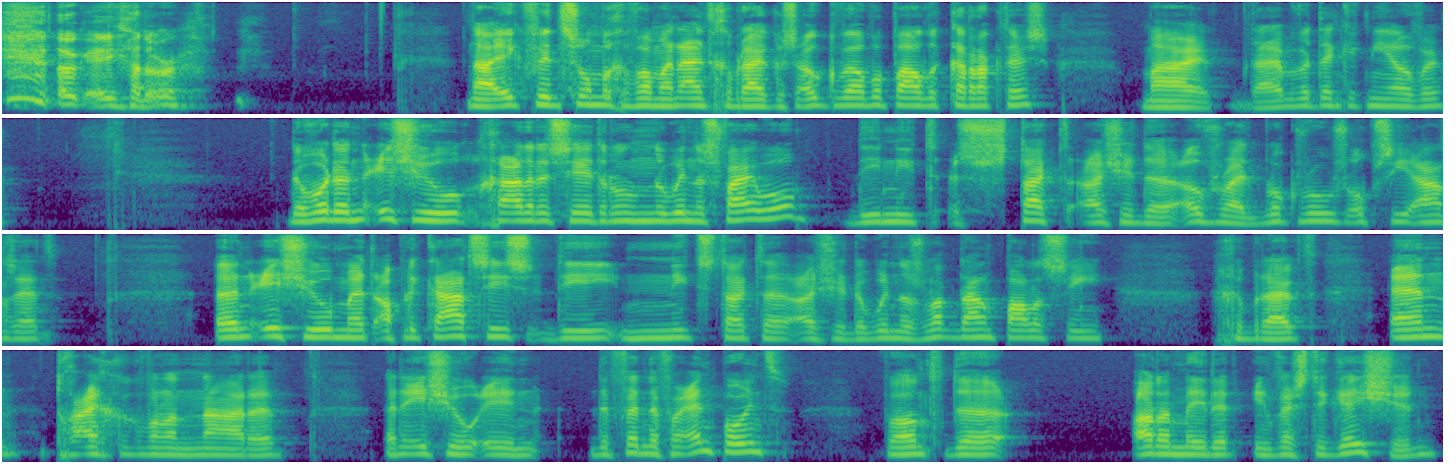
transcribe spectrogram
Oké, ga door. Nou, ik vind sommige van mijn eindgebruikers ook wel bepaalde karakters. Maar daar hebben we het denk ik niet over. Er wordt een issue geadresseerd rond de Windows Firewall. Die niet start als je de Override Block Rules optie aanzet. Een issue met applicaties die niet starten als je de Windows Lockdown Policy gebruikt. En toch eigenlijk ook wel een nare. Een issue in Defender for Endpoint. Want de Automated Investigation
